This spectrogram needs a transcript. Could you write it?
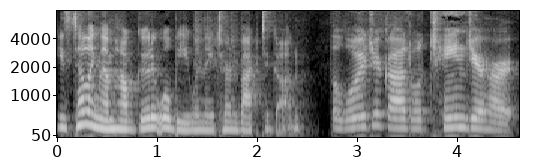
He's telling them how good it will be when they turn back to God. The Lord your God will change your heart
